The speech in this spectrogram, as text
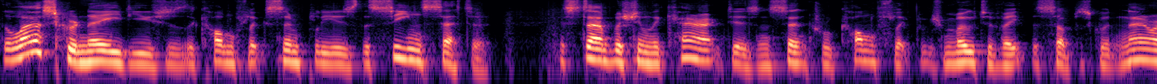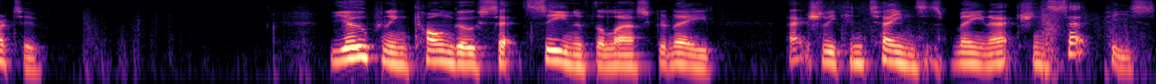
The Last Grenade uses the conflict simply as the scene setter, establishing the characters and central conflict which motivate the subsequent narrative. The opening Congo set scene of The Last Grenade actually contains its main action set piece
